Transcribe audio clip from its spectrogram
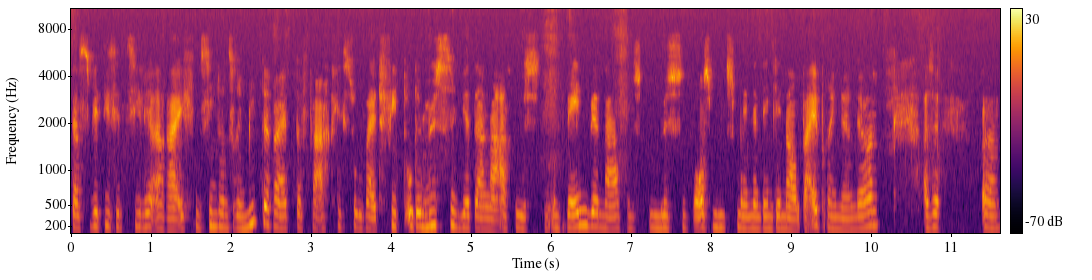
dass wir diese Ziele erreichen? Sind unsere Mitarbeiter fachlich so weit fit oder müssen wir da nachrüsten? Und wenn wir nachrüsten müssen, was müssen wir ihnen denn genau beibringen? Ja? Also äh,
